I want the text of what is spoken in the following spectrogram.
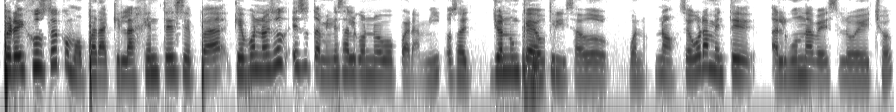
pero y justo como para que la gente sepa que, bueno, eso, eso también es algo nuevo para mí. O sea, yo nunca he utilizado, bueno, no, seguramente alguna vez lo he hecho,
